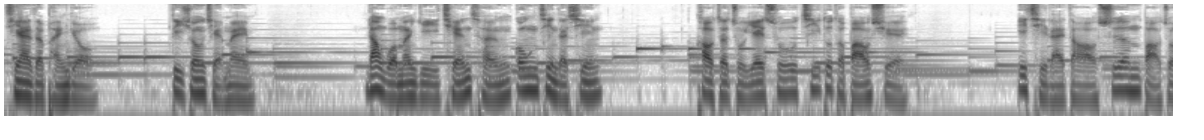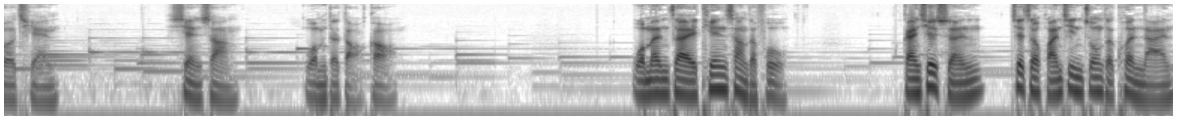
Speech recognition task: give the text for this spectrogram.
亲爱的朋友、弟兄姐妹，让我们以虔诚恭敬的心，靠着主耶稣基督的宝血，一起来到施恩宝座前，献上我们的祷告。我们在天上的父，感谢神，借着环境中的困难、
